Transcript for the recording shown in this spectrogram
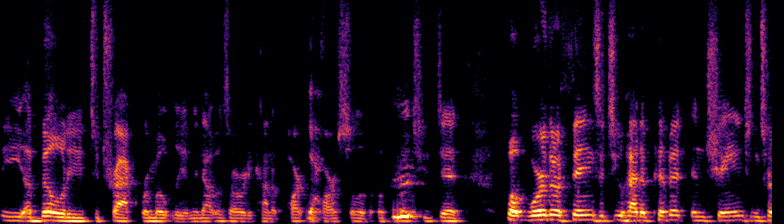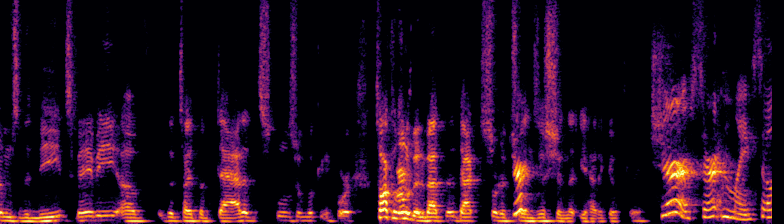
the ability to track remotely. I mean, that was already kind of part and parcel of, of mm-hmm. what you did. but were there things that you had to pivot and change in terms of the needs maybe of the type of data that schools are looking for talk a little bit about the, that sort of Sure. transition that you had to go through Sure, certainly. So a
